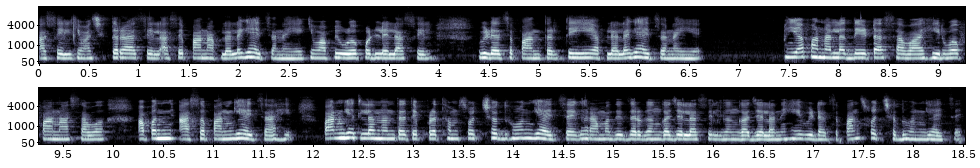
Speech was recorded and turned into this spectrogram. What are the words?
असेल किंवा छिद्र असेल असे पान आपल्याला घ्यायचं नाही आहे किंवा पिवळं पडलेलं असेल विड्याचं पान तर तेही आपल्याला घ्यायचं नाही आहे या पानाला देठ असावा हिरवं पान असावं आपण असं पान घ्यायचं आहे. पान घेतल्यानंतर ते प्रथम स्वच्छ धुवून घ्यायचं आहे घरामध्ये जर गंगाजल असेल गंगाजलाने हे विड्याचं पान स्वच्छ धुवून घ्यायचं आहे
